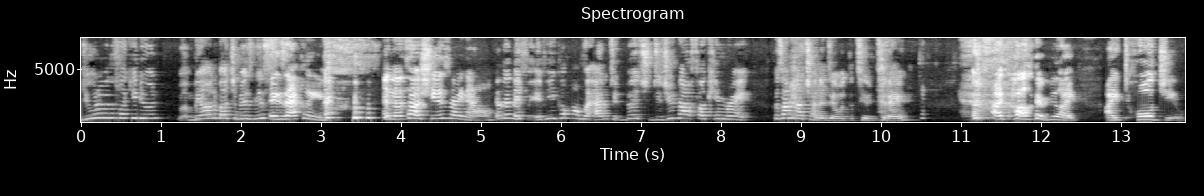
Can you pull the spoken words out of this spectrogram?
do whatever the fuck you're doing. Be on about your business. Exactly. and that's how she is right now. And then if if he come home with attitude, bitch, did you not fuck him right? Because I'm not trying to deal with the two today. I call her, be like, I told you.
